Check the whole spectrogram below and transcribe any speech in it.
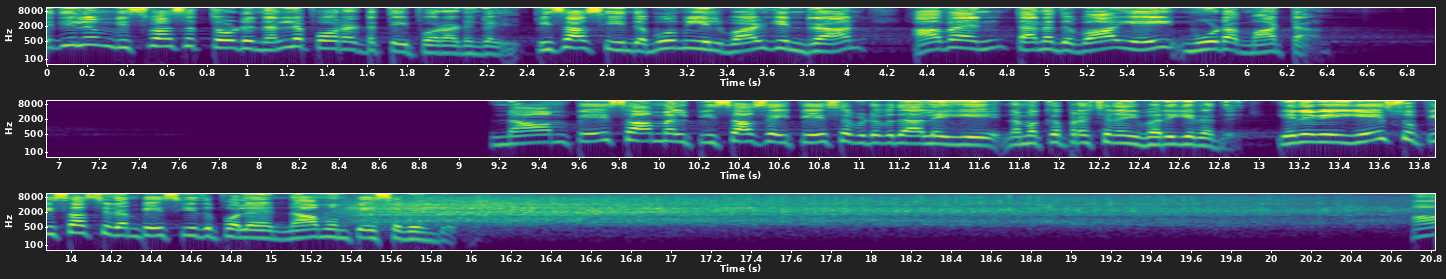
எதிலும் விசுவாசத்தோடு நல்ல போராட்டத்தை போராடுங்கள். பிசாசு இந்த பூமியில் வாழ்கின்றான். அவன் தனது வாயை மூட மாட்டான் நாம் பேசாமல் பிசாசை பேச விடுவதாலேயே நமக்கு பிரச்சனை வருகிறது. எனவே இயேசு பிசாசிடம் பேசியது போல நாமும் பேச வேண்டும். ஆ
